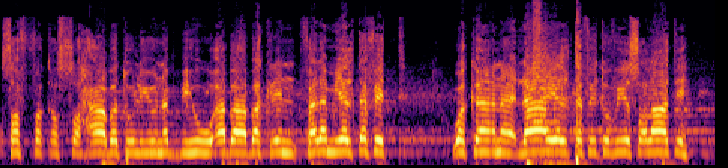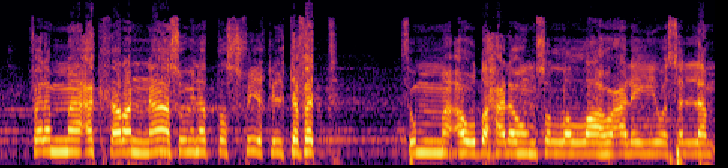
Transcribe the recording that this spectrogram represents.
صفق الصحابة لينبهوا أبا بكر فلم يلتفت وكان لا يلتفت في صلاته فلما أكثر الناس من التصفيق التفت ثم أوضح لهم صلى الله عليه وسلم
